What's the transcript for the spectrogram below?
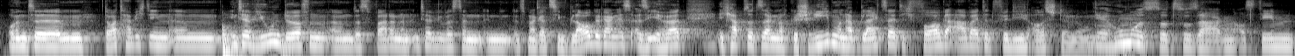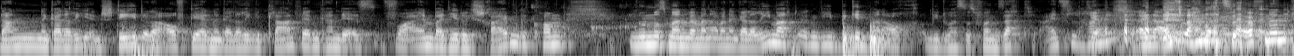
Und ähm, dort habe ich den ähm, interviewen dürfen. Ähm, das war dann ein Interview, was dann in, ins Magazin Blau gegangen ist. Also ihr hört, ich habe sozusagen noch geschrieben und habe gleichzeitig vorgearbeitet für die Ausstellung. Der Humus sozusagen, aus dem dann eine Galerie entsteht oder auf der eine Galerie geplant werden kann, der ist vor allem bei dir durchs Schreiben gekommen. Nun muss man, wenn man aber eine Galerie macht, irgendwie beginnt man auch, wie du hast es vorhin gesagt, Einzelhandel, ja. einen Einzelhandel zu öffnen.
